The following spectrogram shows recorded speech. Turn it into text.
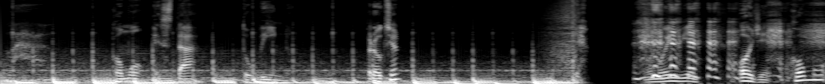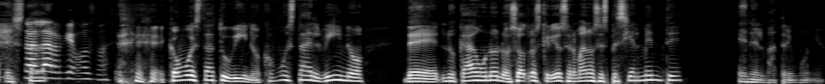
Wow. ¿Cómo está tu vino? ¿Producción? Ya. Muy bien. Oye, ¿cómo No está, alarguemos más. ¿cómo está tu vino? ¿Cómo está el vino de no- cada uno de nosotros, queridos hermanos, especialmente en el matrimonio?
